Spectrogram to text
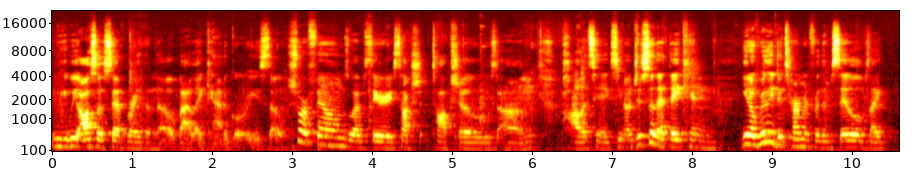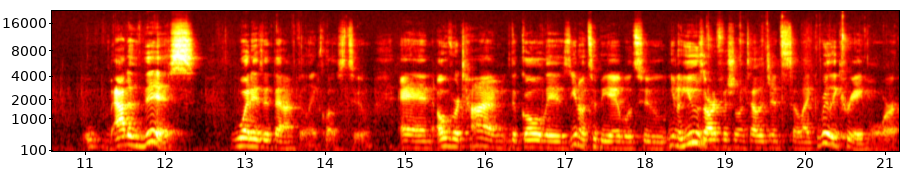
we, we also separate them though by like categories. So short films, web series, talk sh- talk shows, um, politics, you know, just so that they can, you know, really determine for themselves like out of this what is it that I'm feeling close to? And over time, the goal is, you know, to be able to, you know, use artificial intelligence to like really create more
